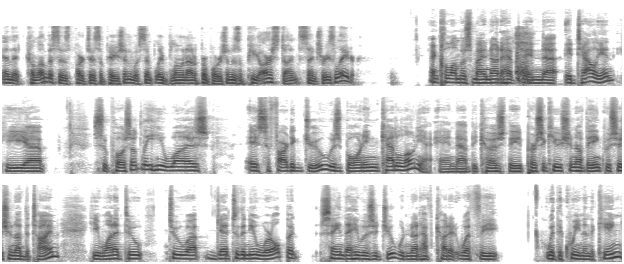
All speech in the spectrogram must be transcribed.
and that Columbus's participation was simply blown out of proportion as a PR stunt centuries later. And Columbus might not have been uh, Italian. He uh, supposedly he was a Sephardic Jew who was born in Catalonia, and uh, because the persecution of the Inquisition at the time, he wanted to to uh, get to the New World, but saying that he was a Jew would not have cut it with the with the queen and the king.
